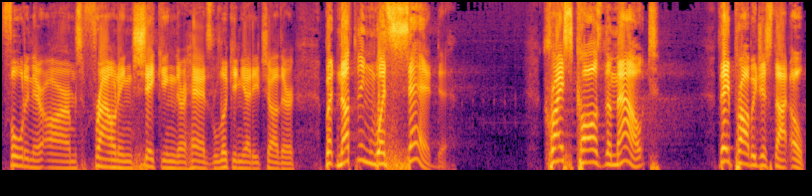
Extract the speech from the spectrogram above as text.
folding their arms, frowning, shaking their heads, looking at each other. But nothing was said. Christ calls them out. They probably just thought, oh,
